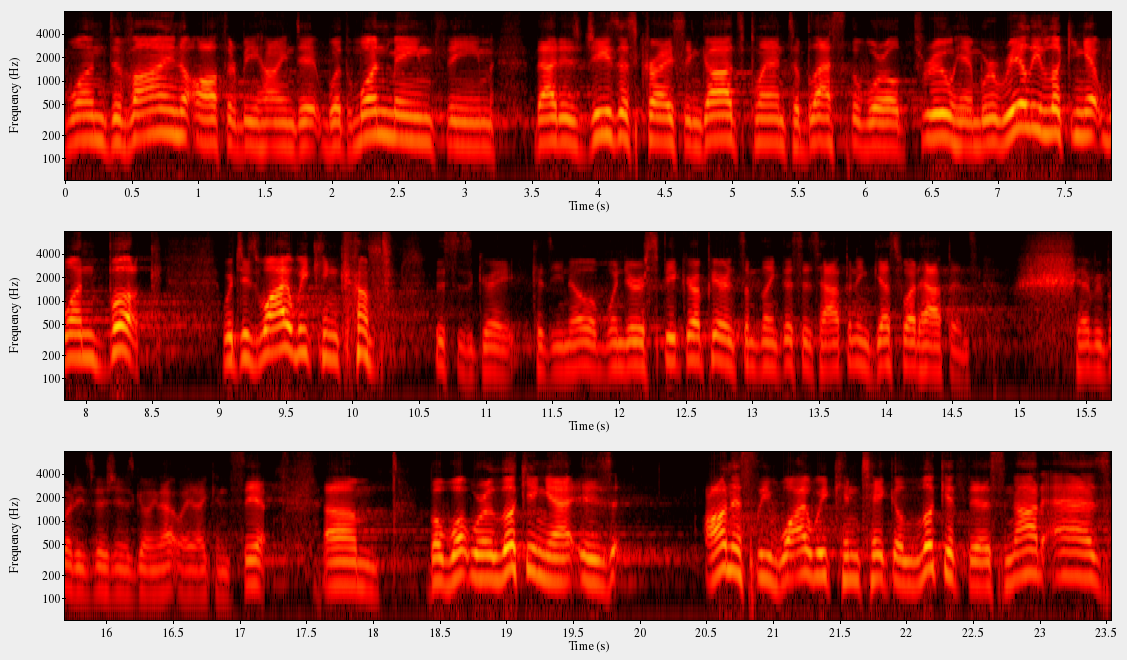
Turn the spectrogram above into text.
one divine author behind it with one main theme that is Jesus Christ and God's plan to bless the world through him. We're really looking at one book, which is why we can come. To, this is great, because you know, when you're a speaker up here and something like this is happening, guess what happens? Everybody's vision is going that way, I can see it. Um, but what we're looking at is honestly why we can take a look at this not as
